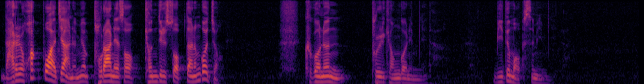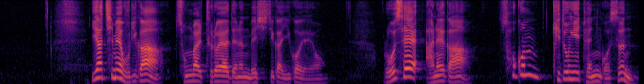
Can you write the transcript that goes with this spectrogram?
나를 확보하지 않으면 불안해서 견딜 수 없다는 거죠. 그거는 불경건입니다. 믿음 없음입니다 이 아침에 우리가 정말 들어야 되는 메시지가 이거예요. 롯의 아내가 소금 기둥이 된 것은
